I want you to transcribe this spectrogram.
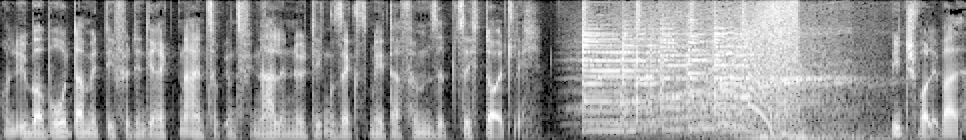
und überbot damit die für den direkten Einzug ins Finale nötigen 6,75 Meter deutlich. Beachvolleyball.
